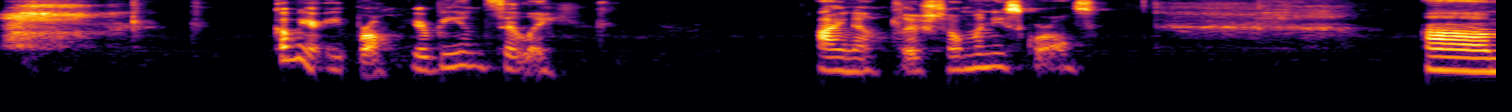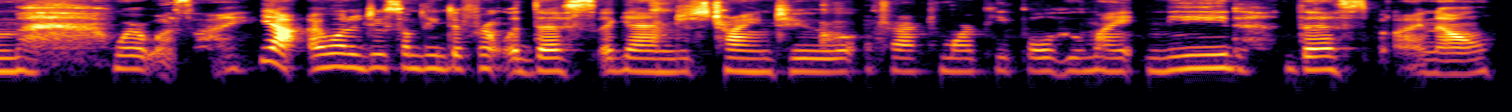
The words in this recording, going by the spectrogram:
come here, April. You're being silly. I know. There's so many squirrels. Um, where was I? Yeah, I want to do something different with this. Again, just trying to attract more people who might need this, but I know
